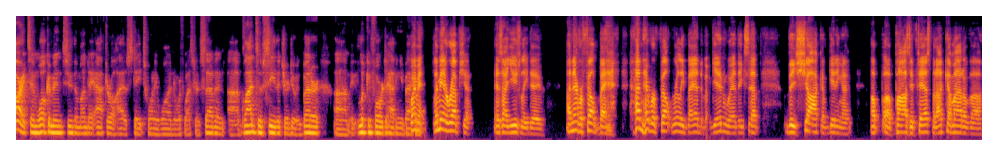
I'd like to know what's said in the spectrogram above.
All right, Tim, welcome into the Monday after Ohio State 21, Northwestern 7. Uh, glad to see that you're doing better. Um, looking forward to having you back. Wait a minute. Let me interrupt you, as I usually do. I never felt bad. I never felt really bad to begin with, except the shock of getting a, a, a positive test. But I come out of uh,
